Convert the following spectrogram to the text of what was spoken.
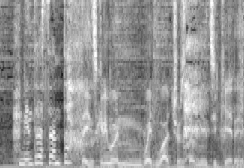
Mientras tanto, Te inscribo en Weight Watchers también si quieres.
